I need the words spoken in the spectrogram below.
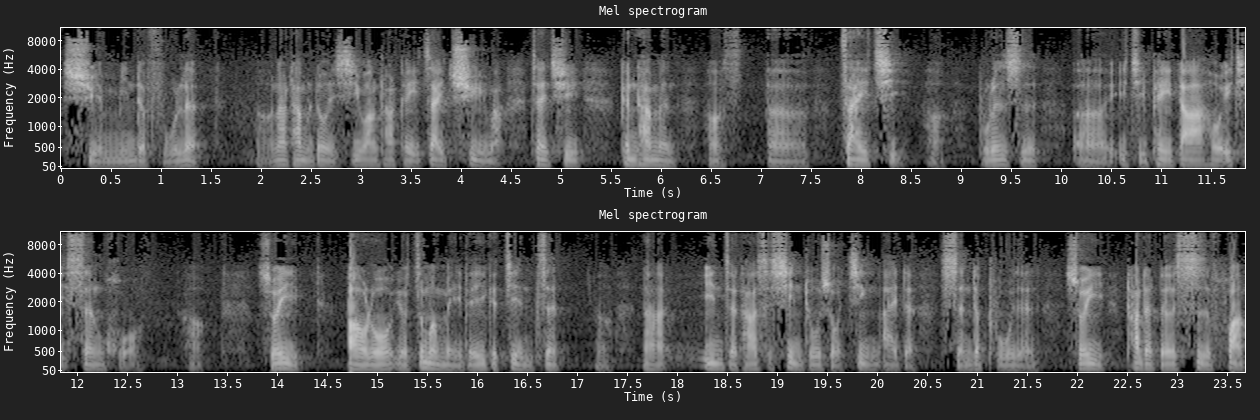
选民的福乐啊，那他们都很希望他可以再去嘛，再去跟他们啊呃在一起啊，不论是呃一起配搭或一起生活，所以保罗有这么美的一个见证啊，那因着他是信徒所敬爱的神的仆人，所以他的得释放，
